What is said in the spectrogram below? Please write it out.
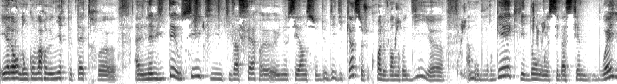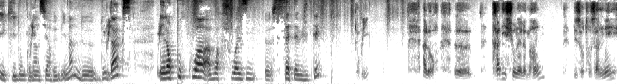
Et alors, donc, on va revenir peut-être euh, à un invité aussi qui, qui va faire euh, une séance de dédicace, je crois, le vendredi euh, oui. à Maubourguet, qui est donc oui. Sébastien Bouey et qui est donc oui. un ancien rugbyman de, de Dax. Et alors, pourquoi avoir choisi cet invité? Oui. Alors, traditionnellement, les autres années,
